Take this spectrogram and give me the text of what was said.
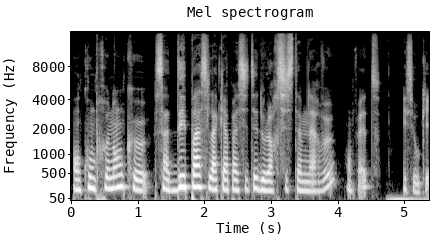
en comprenant que ça dépasse la capacité de leur système nerveux, en fait, et c'est ok,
